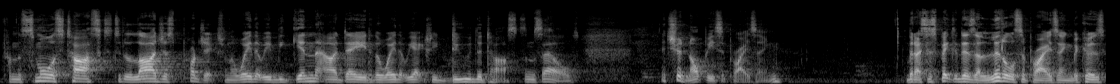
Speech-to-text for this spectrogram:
From the smallest tasks to the largest projects, from the way that we begin our day to the way that we actually do the tasks themselves. It should not be surprising. But I suspect it is a little surprising because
